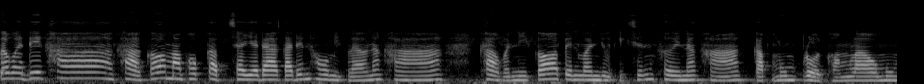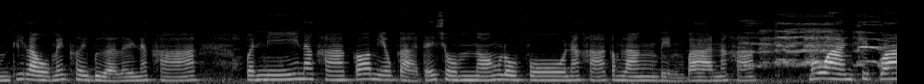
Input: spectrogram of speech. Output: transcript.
สวัสดีค่ะค่ะก็มาพบกับชัยดาการ์เด้นโฮมอีกแล้วนะคะ ค่ะวันนี้ก็เป็นวันหยุดอีกเช่นเคยนะคะ กับมุมโปรดของเรามุมที่เราไม่เคยเบื่อเลยนะคะ วันนี้นะคะก็มีโอกาสได้ชมน้องโลโฟนะคะกำลังเบ่งบานนะคะ เมื่อวานคิดว่า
